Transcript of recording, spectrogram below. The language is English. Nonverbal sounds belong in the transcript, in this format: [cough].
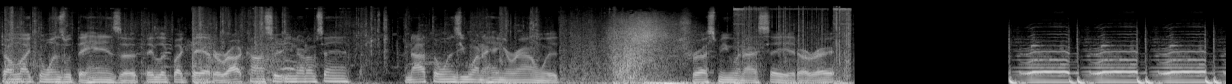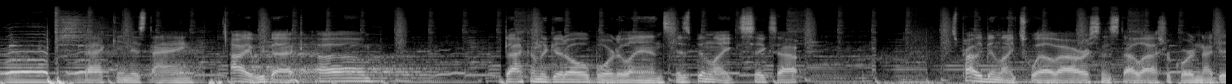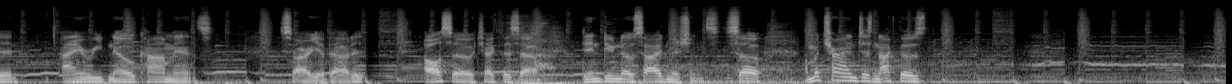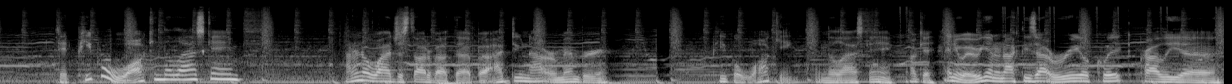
Don't like the ones with their hands up. They look like they had a rock concert, you know what I'm saying? Not the ones you want to hang around with. Trust me when I say it, alright? Back in this thing. Alright, we back. Um back on the good old Borderlands. It's been like six out. It's probably been like 12 hours since that last recording I did. I ain't read no comments. Sorry about it. Also, check this out. Didn't do no side missions. So I'm gonna try and just knock those. Did people walk in the last game? I don't know why I just thought about that, but I do not remember people walking in the last game. Okay, anyway, we're gonna knock these out real quick. Probably, uh,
